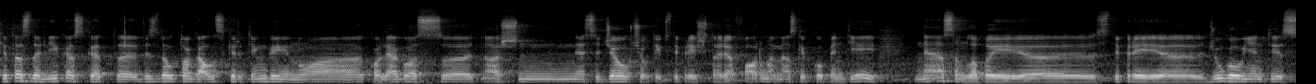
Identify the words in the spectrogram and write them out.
Kitas dalykas, kad vis dėlto gal skirtingai nuo kolegos aš nesidžiaugčiau taip stipriai šitą reformą. Mes kaip kaupentieji nesam labai e, stipriai džiūgaujantis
